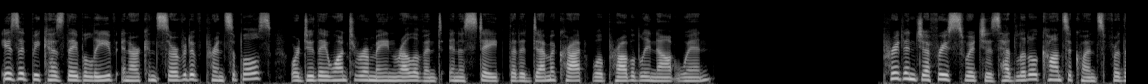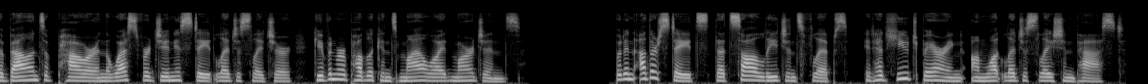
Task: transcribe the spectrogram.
Is it because they believe in our conservative principles, or do they want to remain relevant in a state that a Democrat will probably not win? Pritt and Jeffries' switches had little consequence for the balance of power in the West Virginia state legislature, given Republicans' mile wide margins. But in other states that saw allegiance flips, it had huge bearing on what legislation passed.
